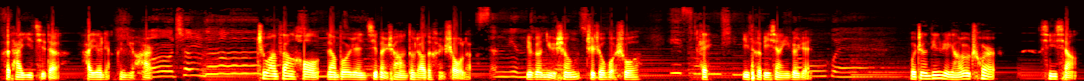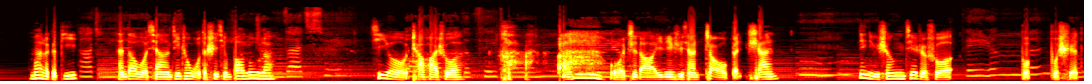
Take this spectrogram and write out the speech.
和她一起的还有两个女孩。吃完饭后，两拨人基本上都聊得很熟了。有个女生指着我说：“嘿，你特别像一个人。”我正盯着羊肉串儿，心想：妈了个逼！难道我向金城武的事情暴露了？基友插话说：“哈哈，我知道一定是像赵本山。”那女生接着说：“不，不是的，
